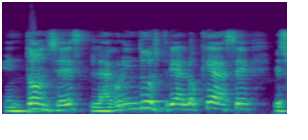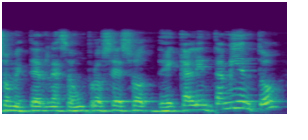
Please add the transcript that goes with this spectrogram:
entonces la agroindustria lo que hace es someterlas a un proceso de calentamiento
